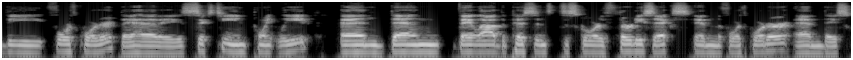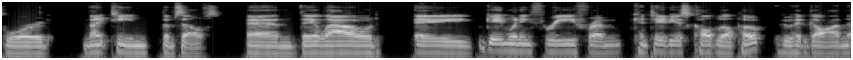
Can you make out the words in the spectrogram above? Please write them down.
the fourth quarter, they had a 16 point lead and then they allowed the Pistons to score 36 in the fourth quarter, and they scored 19 themselves. And they allowed a game-winning three from Kentavious Caldwell Pope, who had gone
